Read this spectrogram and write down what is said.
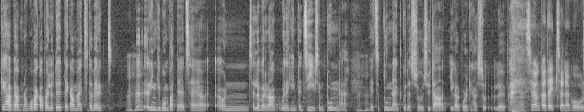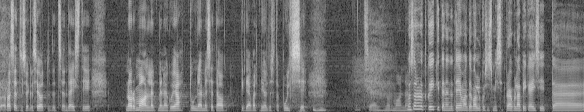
keha peab nagu väga palju tööd tegema, et seda verd mm -hmm. ringi pumbata ja et see on selle võrra kuidagi intensiivsem tunne mm. -hmm. et sa tunned, kuidas su süda igal pool kehas lööb. see on ka täitsa nagu rasedusega seotud, et see on täiesti normaalne, et me nagu jah, tunneme seda pidevalt nii-öelda seda pulssi mm. -hmm et see on normaalne. ma saan aru, et kõikide nende teemade valguses, mis siit praegu läbi käisid, äh,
